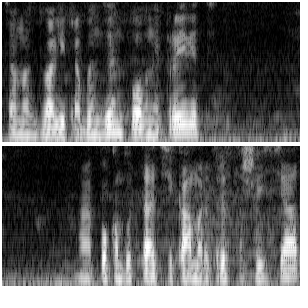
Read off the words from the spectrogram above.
Це у нас 2 літра бензин, повний привід. По комплектації камери 360,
